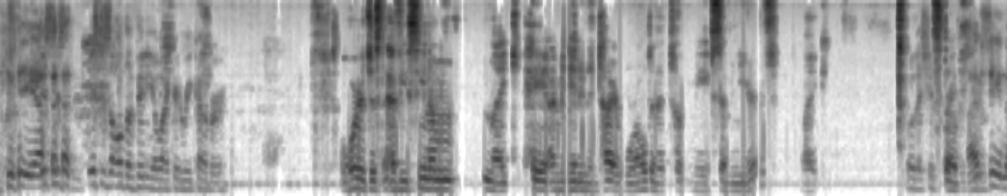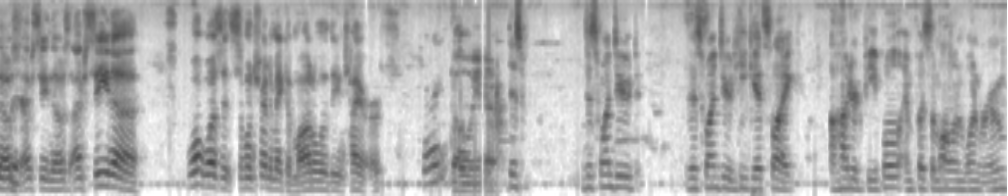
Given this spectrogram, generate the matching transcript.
computer. yeah. This is this is all the video I could recover. Or just have you seen them like, hey, I made an entire world and it took me seven years? Like, Oh, that shit's Stuff. I've seen those. Yeah. I've seen those. I've seen uh, what was it? Someone trying to make a model of the entire Earth, right? oh yeah, this this one dude this one dude he gets like a hundred people and puts them all in one room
